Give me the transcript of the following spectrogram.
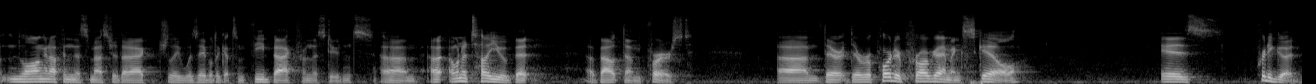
long enough in this semester that I actually was able to get some feedback from the students. Um, I, I want to tell you a bit about them first. Um, their, their reported programming skill is pretty good.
